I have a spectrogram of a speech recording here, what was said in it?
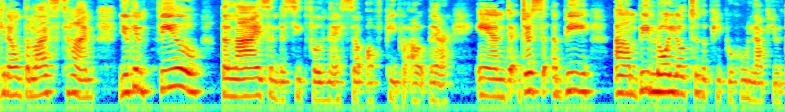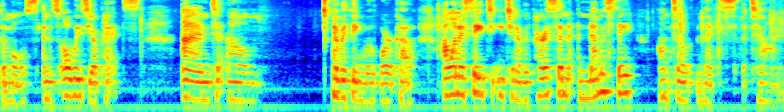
you know the last time you can feel the lies and deceitfulness of people out there. And just be um, be loyal to the people who love you the most. And it's always your pets. And um, everything will work out. I want to say to each and every person namaste until next time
